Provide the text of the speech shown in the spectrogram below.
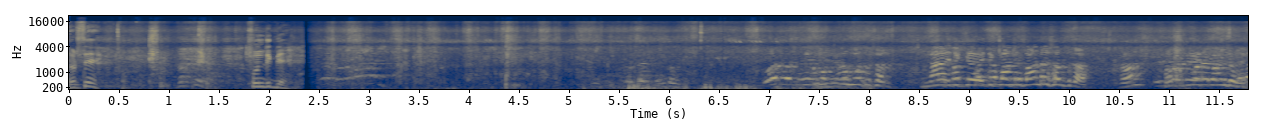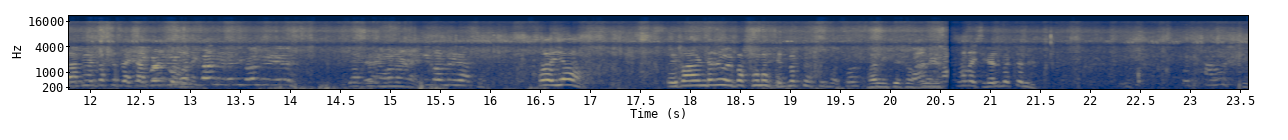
ধরছে কোন দিক দিয়ে না এদিকে এদিকে বাউন্ডারি বাউন্ডারি সব বাউন্ডারি ওই ইয়া, এই বাউন্ডারি ওই পাশে আমার হেলমেটটা আছে হ্যাঁ নিচে সব হেলমেটটা নেই এ, এদিকে অনেক কি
